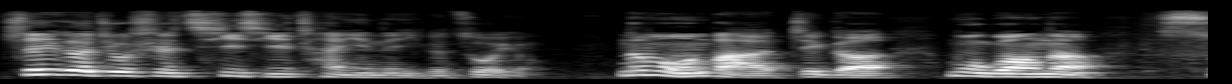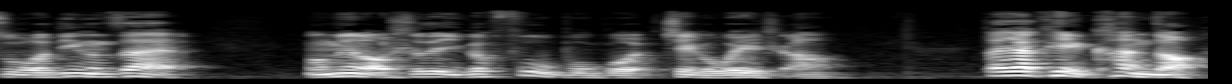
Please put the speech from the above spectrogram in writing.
这个就是气息颤音的一个作用。那么我们把这个目光呢锁定在蒙面老师的一个腹部过这个位置啊，大家可以看到，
